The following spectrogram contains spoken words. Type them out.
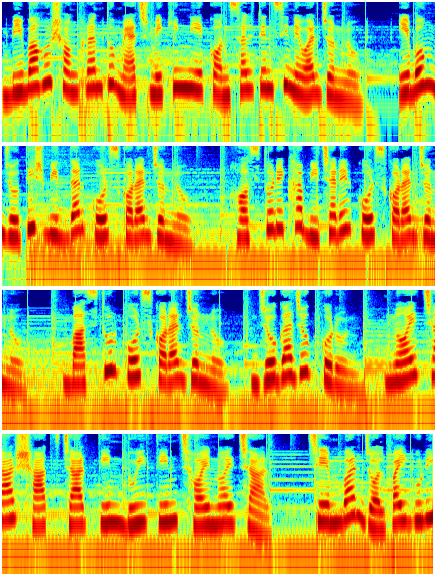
বিবাহ সংক্রান্ত ম্যাচ মেকিং নিয়ে কনসালটেন্সি নেওয়ার জন্য। এবং জ্যোতিষবিদ্যার কোর্স করার জন্য। হস্তরেখা বিচারের কোর্স করার জন্য। বাস্তুর কোর্স করার জন্য। যোগাযোগ করুন। নয় চার সাত চার তিন দুই তিন ছয় নয় চার। চেম্বার, জলপাইগুড়ি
